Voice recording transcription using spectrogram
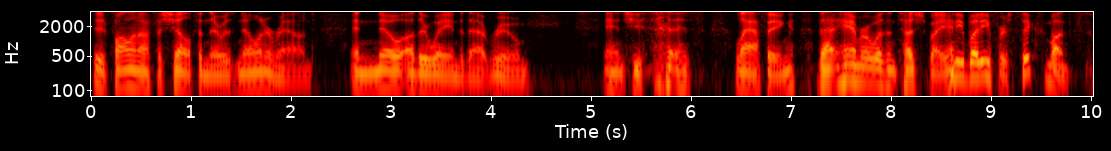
It had fallen off a shelf, and there was no one around, and no other way into that room. And she says, laughing, that hammer wasn't touched by anybody for six months.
